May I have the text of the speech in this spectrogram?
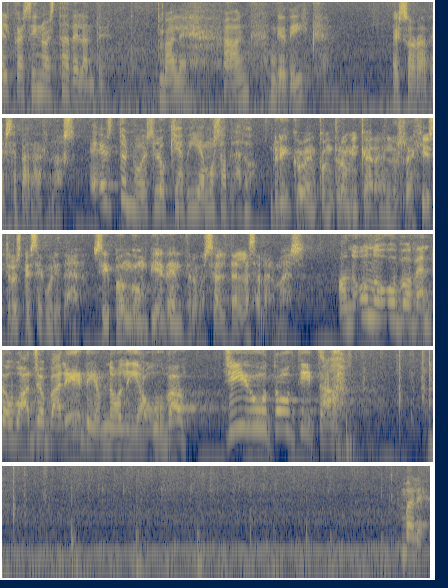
El casino está delante. Vale, Hank, Gedik, es hora de separarnos. Esto no es lo que habíamos hablado. Rico encontró mi cara en los registros de seguridad. Si pongo un pie dentro, saltan las alarmas. Vale,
